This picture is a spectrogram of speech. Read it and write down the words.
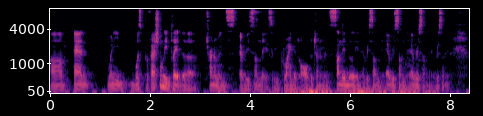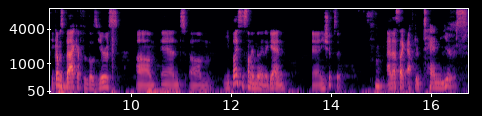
Um, and when he was professional, he played the tournaments every Sunday. So he grinded all the tournaments, Sunday Million every Sunday, every Sunday, every Sunday, every Sunday. He comes back after those years um, and um, he plays the Sunday Million again and he ships it. Hmm. And that's like after 10 years.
